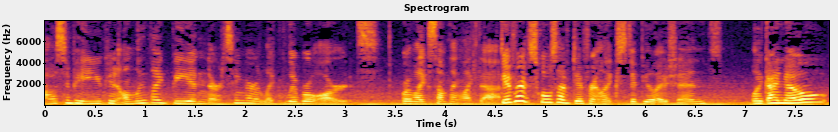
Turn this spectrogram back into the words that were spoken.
Austin Peay You can only like be in nursing or like liberal arts or like something like that. different schools have different like stipulations. Like I know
